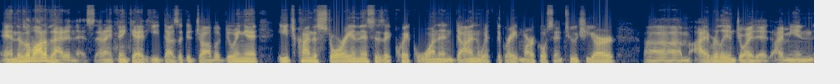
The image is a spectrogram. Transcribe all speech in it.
And there's a lot of that in this and i think Ed, he does a good job of doing it. Each kind of story in this is a quick one and done with the great marco santucci art um, I really enjoyed it. I mean,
